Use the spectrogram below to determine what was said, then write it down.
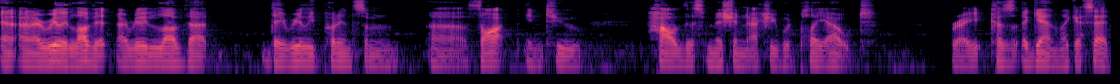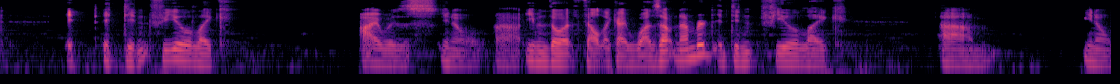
and, and I really love it. I really love that they really put in some uh, thought into how this mission actually would play out, right? Because again, like I said, it it didn't feel like I was, you know, uh, even though it felt like I was outnumbered, it didn't feel like, um, you know,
